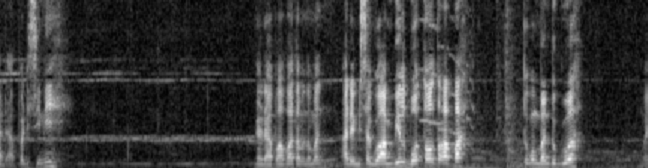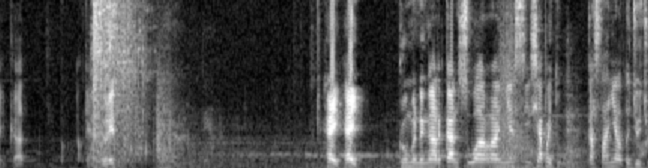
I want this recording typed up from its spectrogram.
Ada apa di sini nggak ada apa-apa teman-teman. Ada yang bisa gua ambil botol atau apa untuk membantu gua? My god. Oke hancurin. Hey hey. Gue mendengarkan suaranya si siapa itu? Kastanya atau Jojo?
